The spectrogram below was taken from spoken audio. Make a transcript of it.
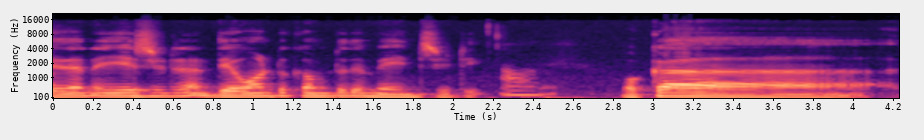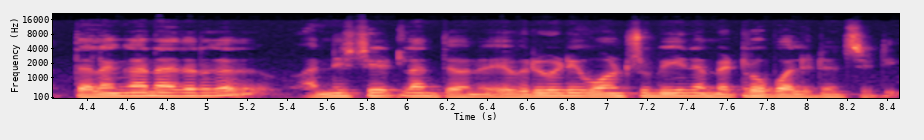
ఏదైనా ఏ city they want to come to the main city ఒక తెలంగాణ ఏదైనా కాదు అన్ని స్టేట్లు అంతే ఉన్నాయి. Everybody wants to be in a metropolitan city.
